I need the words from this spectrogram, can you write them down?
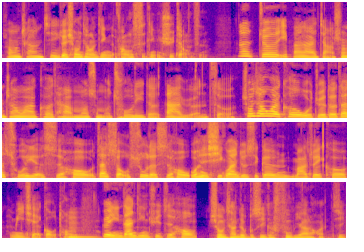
胸腔镜，对胸腔镜的方式进去这样子。那就是一般来讲，胸腔外科它有没有什么处理的大原则？胸腔外科，我觉得在处理的时候，在手术的时候，我很习惯就是跟麻醉科很密切沟通，嗯、因为你一旦进去之后，胸腔就不是一个负压的环境。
